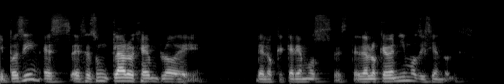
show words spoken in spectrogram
Y pues sí, ese es un claro ejemplo de, de lo que queremos, este, de lo que venimos diciéndoles.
